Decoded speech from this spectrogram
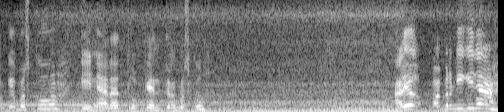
Oke bosku, ini ada truk canter bosku. Ayo, pamer giginya.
